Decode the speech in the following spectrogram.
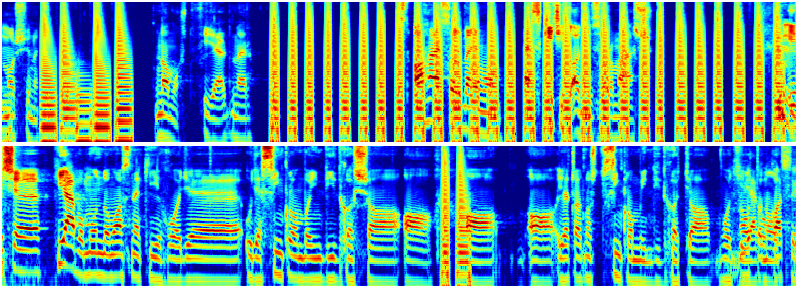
Most jön Na most, figyeld, mert ahányszor benyomom, ez kicsit annyiszor más. Hmm. És uh, hiába mondom azt neki, hogy uh, ugye szinkronba indítgassa a, a, a illetve hát most szinkronba indítgatja, hogy hívják okat.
